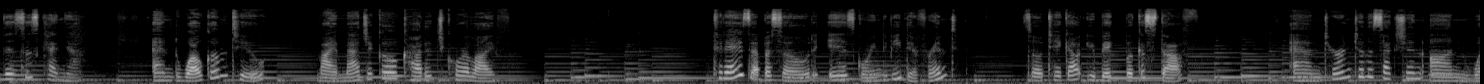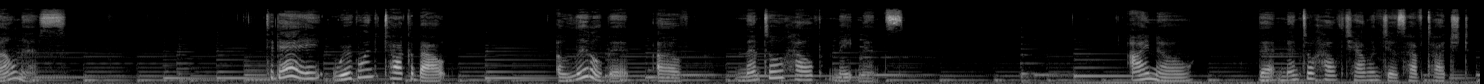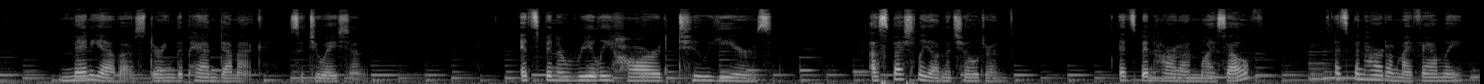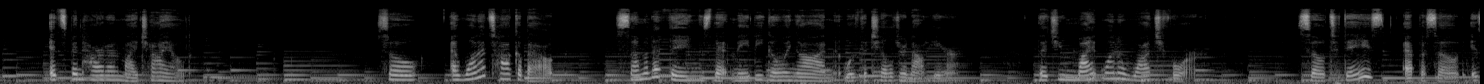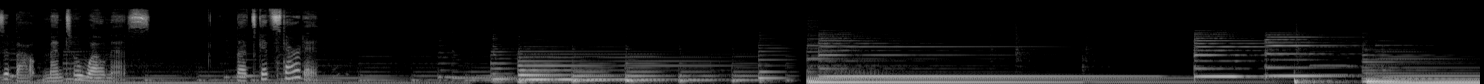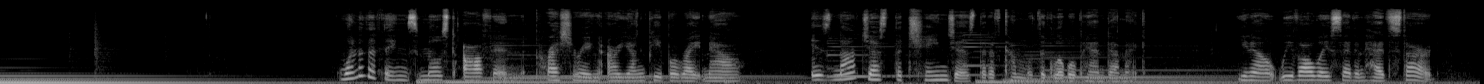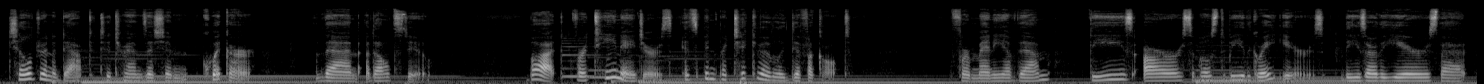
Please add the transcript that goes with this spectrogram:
This is Kenya, and welcome to my magical cottage core life. Today's episode is going to be different, so take out your big book of stuff and turn to the section on wellness. Today, we're going to talk about a little bit of mental health maintenance. I know that mental health challenges have touched many of us during the pandemic situation. It's been a really hard two years, especially on the children. It's been hard on myself, it's been hard on my family, it's been hard on my child. So, I want to talk about some of the things that may be going on with the children out here that you might want to watch for. So, today's episode is about mental wellness. Let's get started. One of the things most often pressuring our young people right now is not just the changes that have come with the global pandemic. You know, we've always said in Head Start, children adapt to transition quicker than adults do. But for teenagers, it's been particularly difficult. For many of them, these are supposed to be the great years. These are the years that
